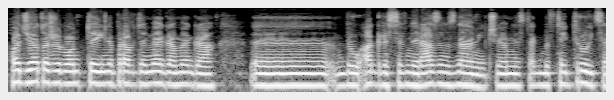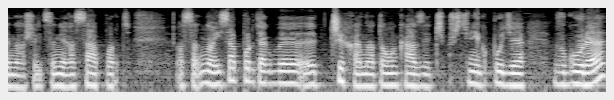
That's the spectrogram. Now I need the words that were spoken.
chodzi o to, żeby on tutaj naprawdę mega, mega y, był agresywny razem z nami, czyli on jest jakby w tej trójce naszej, co nie, a support. A, no i support jakby czyha na tą okazję, czy przeciwnik pójdzie w górę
